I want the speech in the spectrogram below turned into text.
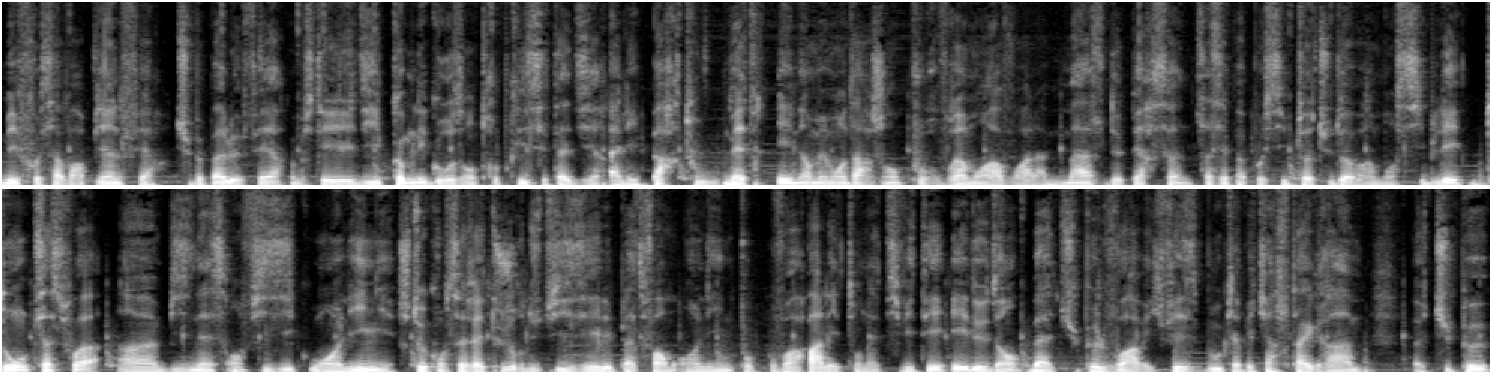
mais il faut savoir bien le faire. Tu peux pas le faire, comme je t'ai dit, comme les grosses entreprises, c'est-à-dire aller partout, mettre énormément d'argent pour vraiment avoir la masse de personnes. Ça, c'est pas possible. Toi, tu dois vraiment cibler. Donc, que ça soit un business en physique ou en ligne, je te conseillerais toujours d'utiliser les plateformes en ligne pour pouvoir parler de ton activité. Et dedans, bah, tu peux le voir avec Facebook, avec Instagram. Euh, tu peux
